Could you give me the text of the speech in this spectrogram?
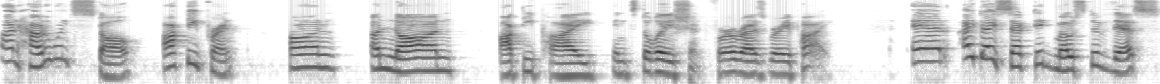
on how to install Octoprint on a non-OctoPi installation for a Raspberry Pi. And I dissected most of this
